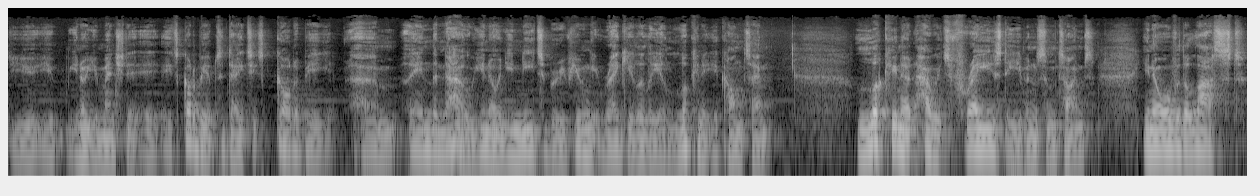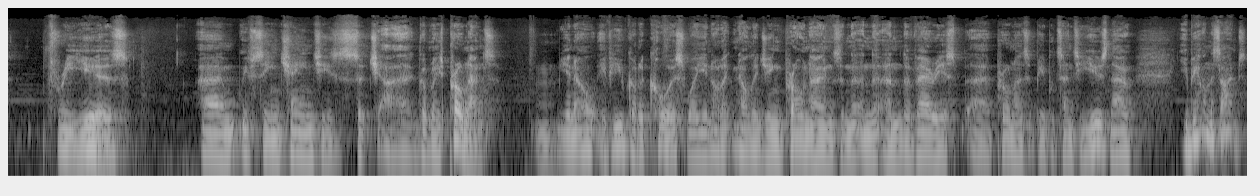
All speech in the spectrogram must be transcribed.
you, you you know you mentioned it, it it's got to be up to date. It's got to be um, in the now, you know, and you need to be reviewing it regularly and looking at your content, looking at how it's phrased even sometimes. You know, over the last three years, um, we've seen changes such as governing pronouns. You know, if you've got a course where you're not acknowledging pronouns and the, and the, and the various uh, pronouns that people tend to use now, you're behind the times.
